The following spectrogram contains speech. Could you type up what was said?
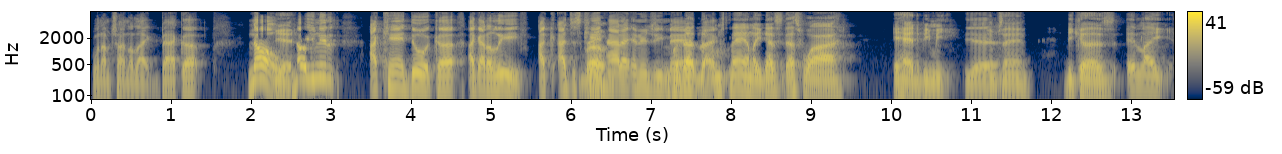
when I'm trying to like back up. No, Yeah. no, you need. I can't do it, cut. I gotta leave. I, I just Bro. can't have that energy, man. but that, Like, I'm saying like that's that's why it had to be me. You know yeah, what I'm saying? Because and like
